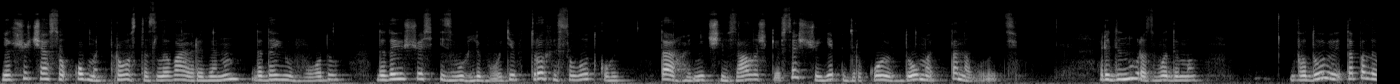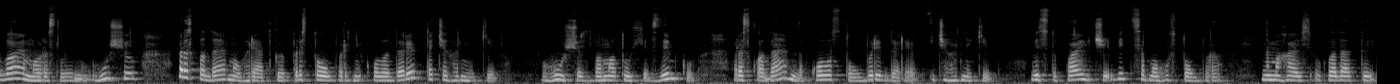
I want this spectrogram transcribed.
Якщо часу обмаль просто зливаю рідину, додаю воду, додаю щось із вуглеводів, трохи солодкого та органічні залишки, все, що є під рукою вдома та на вулиці. Рідину розводимо водою та поливаємо рослини. Гущу розкладаємо в грядкою при стовбурні коло дерев та чагарників. Гущу з барматухи взимку розкладаємо навколо стовбурів дерев і чагарників, відступаючи від самого стовбура. Намагаюсь укладати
